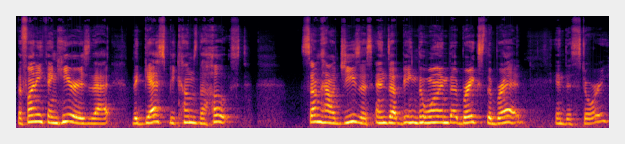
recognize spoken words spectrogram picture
the funny thing here is that the guest becomes the host. Somehow, Jesus ends up being the one that breaks the bread in this story.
